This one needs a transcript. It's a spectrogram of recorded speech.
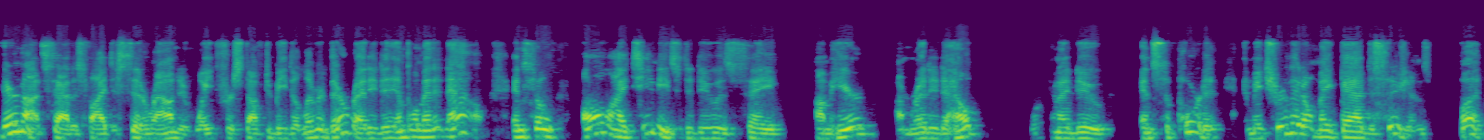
They're not satisfied to sit around and wait for stuff to be delivered. They're ready to implement it now. And so all IT needs to do is say, I'm here, I'm ready to help. What can I do? And support it and make sure they don't make bad decisions. But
